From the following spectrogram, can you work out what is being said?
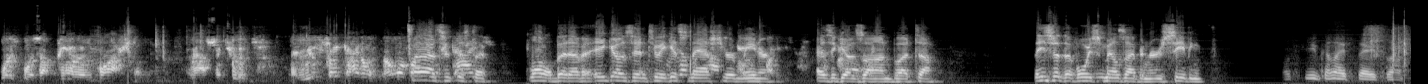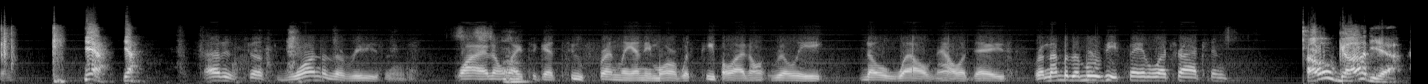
was was up here in Boston, Massachusetts. And you think I don't know about well, that's just a little bit of it. It goes into, it gets nastier and meaner as it goes on. But uh, these are the voicemails I've been receiving. Well, Steve, can I say something? Yeah, yeah. That is just one of the reasons why I don't uh-huh. like to get too friendly anymore with people I don't really know well nowadays. Remember the movie Fatal Attraction? Oh God, yeah.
